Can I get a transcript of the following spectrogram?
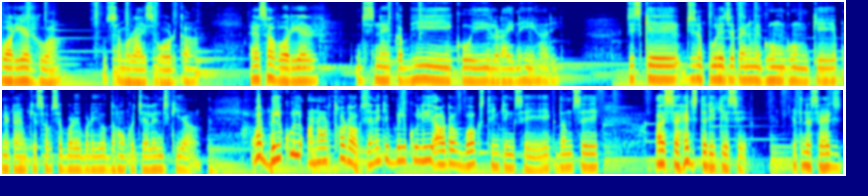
वॉरियर हुआ समुराई स्वॉर्ड का। ऐसा वॉरियर जिसने कभी कोई लड़ाई नहीं हारी। जिसके जिसने पूरे जापान में घूम घूम के, अपने टाइम के सबसे बड़े बड़े योद्धाओं को चैलेंज किया। और बिल्कुल अनऑर्थोडॉक्स यानी कि बिल्कुल ही आउट ऑफ़ बॉक्स थिंकिंग से, एकदम से असहज तरीके से, इतने सहज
